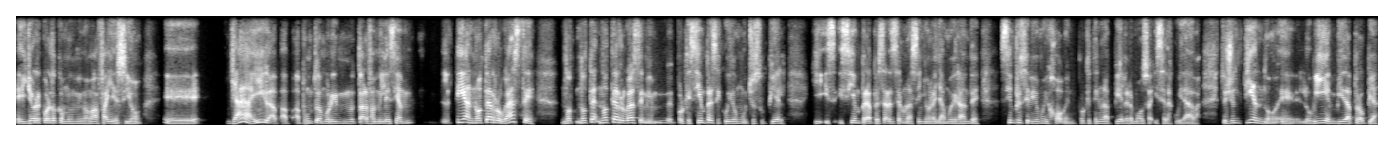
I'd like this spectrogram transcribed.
Eh, yo recuerdo como mi mamá falleció, eh, ya ahí a, a- punto de morir, toda la familia decían, tía, no te arrugaste, no, no, te, no te arrugaste, porque siempre se cuidó mucho su piel y, siempre, a pesar de ser una señora ya muy grande, siempre se vio muy joven porque tenía una piel hermosa y se la cuidaba. Entonces yo entiendo, eh, lo vi en vida propia,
